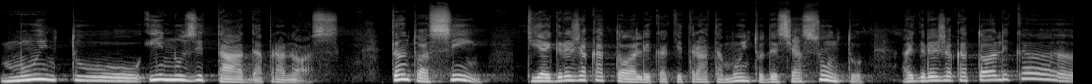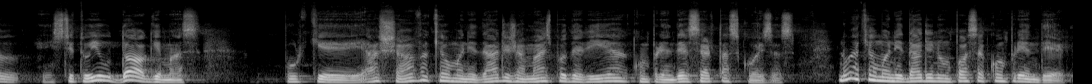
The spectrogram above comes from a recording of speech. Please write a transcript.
muito inusitada para nós. Tanto assim que a Igreja Católica, que trata muito desse assunto, a Igreja Católica instituiu dogmas porque achava que a humanidade jamais poderia compreender certas coisas. Não é que a humanidade não possa compreender.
